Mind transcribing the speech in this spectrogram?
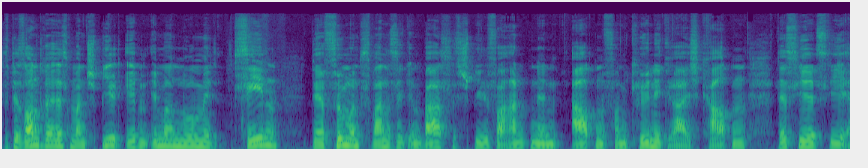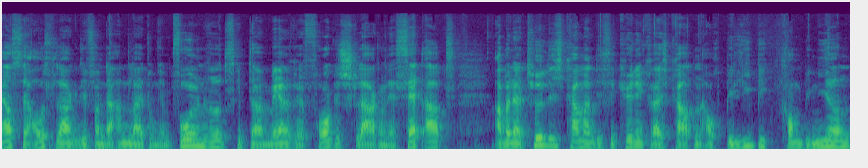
Das Besondere ist, man spielt eben immer nur mit 10 der 25 im Basisspiel vorhandenen Arten von Königreichkarten. Das ist jetzt die erste Auslage, die von der Anleitung empfohlen wird. Es gibt da mehrere vorgeschlagene Setups, aber natürlich kann man diese Königreichkarten auch beliebig kombinieren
